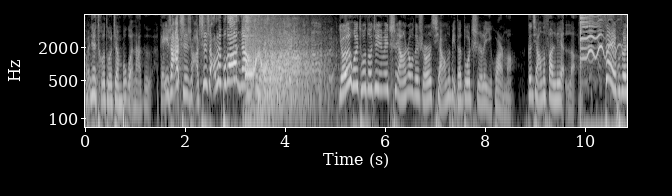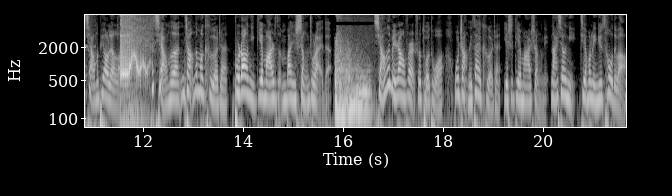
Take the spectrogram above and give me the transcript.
关键坨坨真不管那个，给啥吃啥，吃少了还不干呢。有一回，坨坨就因为吃羊肉的时候，强子比他多吃了一块嘛，跟强子翻脸了。再也不说强子漂亮了，说强子你长那么磕碜，不知道你爹妈是怎么把你生出来的。强子没让份儿，说坨坨我长得再磕碜，也是爹妈生的，哪像你街坊邻居凑的吧？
